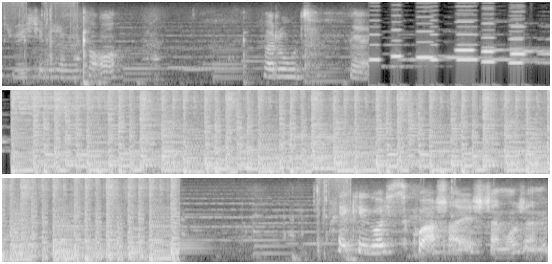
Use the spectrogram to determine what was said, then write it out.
Oczywiście bierzemy to o. Ród. Nie. Jakiegoś squasha jeszcze możemy.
